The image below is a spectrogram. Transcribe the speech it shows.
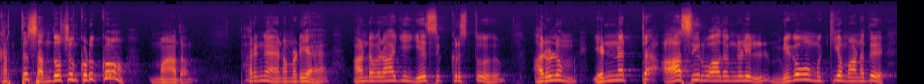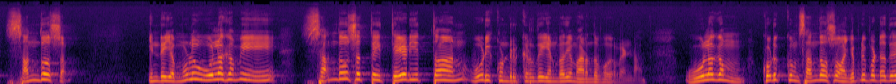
கர்த்தர் சந்தோஷம் கொடுக்கும் மாதம் பாருங்க நம்முடைய ஆண்டவராகிய இயேசு கிறிஸ்து அருளும் எண்ணற்ற ஆசீர்வாதங்களில் மிகவும் முக்கியமானது சந்தோஷம். இன்றைய முழு உலகமே சந்தோஷத்தை தேடித்தான் ஓடிக்கொண்டிருக்கிறது என்பதை மறந்து போக வேண்டாம். உலகம் கொடுக்கும் சந்தோஷம் எப்படிப்பட்டது?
